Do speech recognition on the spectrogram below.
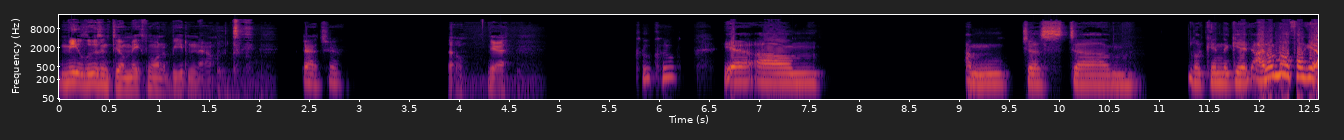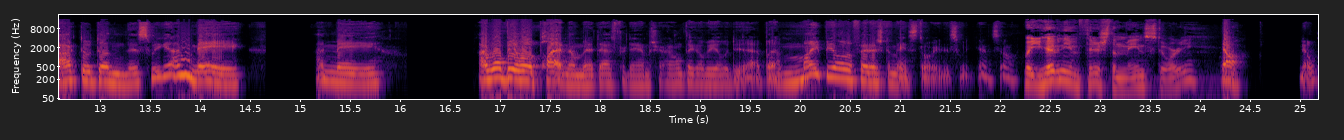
me losing to him makes me want to beat him now. Gotcha. So yeah. Cool, cool. Yeah, um I'm just um looking to get I don't know if I'll get Octo done this weekend. I may. I may. I won't be able to platinum it, that's for damn sure. I don't think I'll be able to do that, but I might be able to finish the main story this weekend, so But you haven't even finished the main story. no. No.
